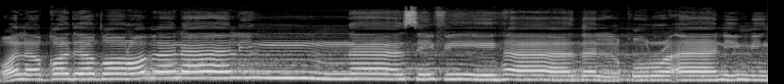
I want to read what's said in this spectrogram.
ولقد ضربنا للناس في هذا القرآن من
